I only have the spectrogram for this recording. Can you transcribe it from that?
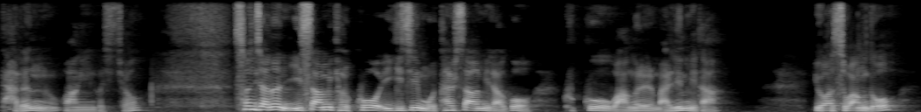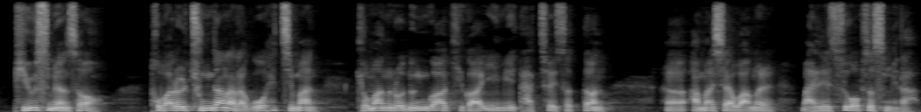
다른 왕인 것이죠. 선지자는 이 싸움이 결코 이기지 못할 싸움이라고 극구 왕을 말립니다. 요아스 왕도 비웃으면서 도발을 중단하라고 했지만 교만으로 눈과 귀가 이미 닫혀 있었던 어, 아마시아 왕을 말릴 수 없었습니다.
